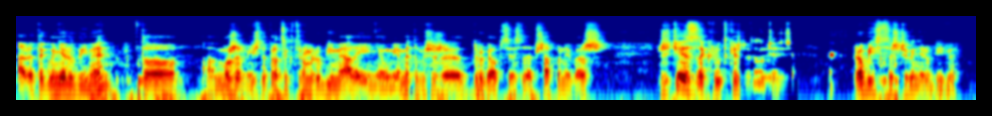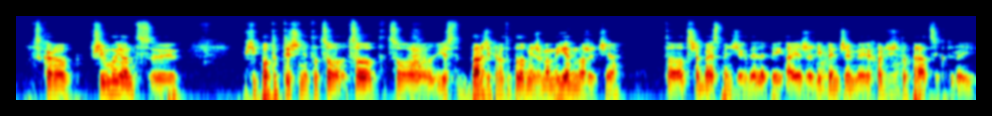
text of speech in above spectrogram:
ale tego nie lubimy, to a możemy iść do pracy, którą lubimy, ale jej nie umiemy, to myślę, że druga opcja jest lepsza, ponieważ życie jest za krótkie, żeby robić coś, czego nie lubimy. Skoro przyjmując y, hipotetycznie to co, co, to, co jest bardziej prawdopodobne, że mamy jedno życie, to trzeba je spędzić jak najlepiej, a jeżeli będziemy chodzić do pracy, której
